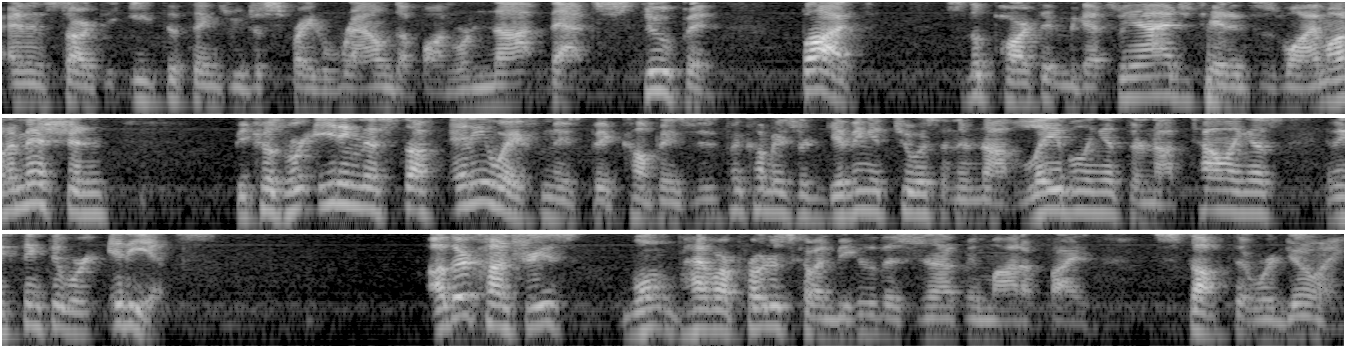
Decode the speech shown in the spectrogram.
and then start to eat the things we just sprayed Roundup on. We're not that stupid. But this is the part that gets me agitated. This is why I'm on a mission because we're eating this stuff anyway from these big companies. These big companies are giving it to us and they're not labeling it, they're not telling us, and they think that we're idiots. Other countries won't have our produce come in because of this genetically modified stuff that we're doing.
